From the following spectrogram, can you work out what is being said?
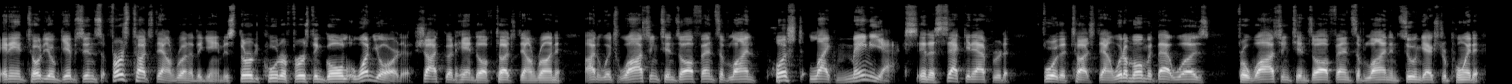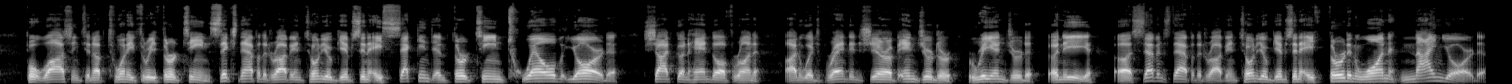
in Antonio Gibson's first touchdown run of the game. His third quarter first and goal, one yard shotgun handoff touchdown run, on which Washington's offensive line pushed like maniacs in a second effort for the touchdown. What a moment that was for Washington's offensive line, ensuing extra point put Washington up 23 13. Six snap of the drive, Antonio Gibson, a second and 13, 12 yard shotgun handoff run on which Brandon Scherff injured or re injured a knee. Uh, seven snap of the drive, Antonio Gibson, a third and one, nine yard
